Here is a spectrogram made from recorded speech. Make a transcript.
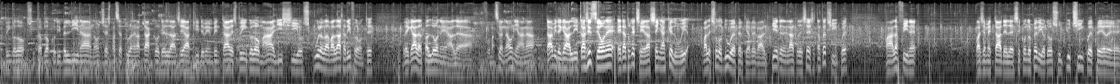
Springolo sul blocco di Bellina non c'è spaziatura nell'attacco della Geatti deve inventare Springolo ma gli si oscura la vallata di fronte regala il pallone alla formazione naoniana. Davide Galli, transizione e dato che c'era segna anche lui. Vale solo due perché aveva il piede nell'alto del 6,75 ma alla fine quasi a metà del secondo periodo sul più 5 per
